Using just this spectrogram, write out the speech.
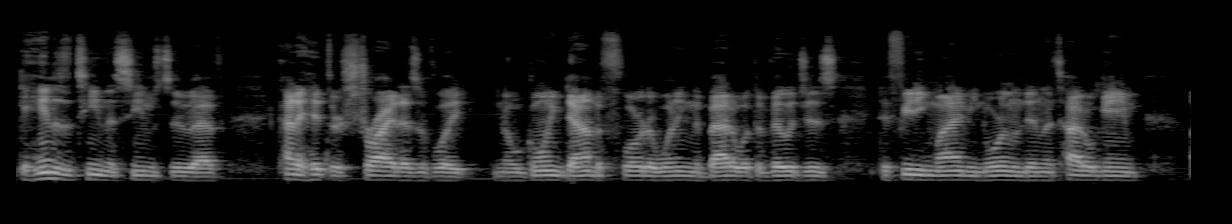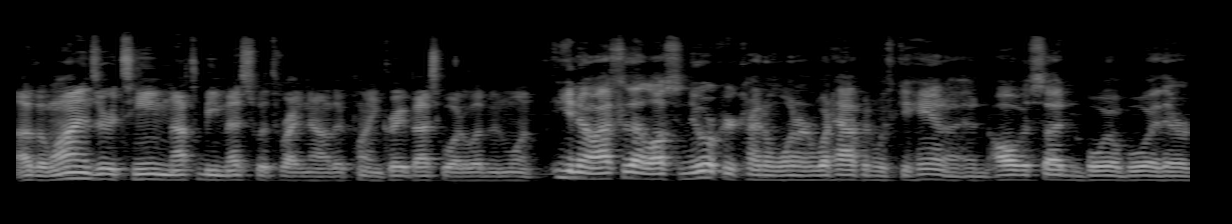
Gahanna is a team that seems to have kind of hit their stride as of late. You know, going down to Florida, winning the battle with the Villages, defeating Miami Norland in the title game. Uh, the Lions are a team not to be messed with right now. They're playing great basketball at 11 1. You know, after that loss to Newark, you're kind of wondering what happened with Gahanna, and all of a sudden, boy oh boy, they're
